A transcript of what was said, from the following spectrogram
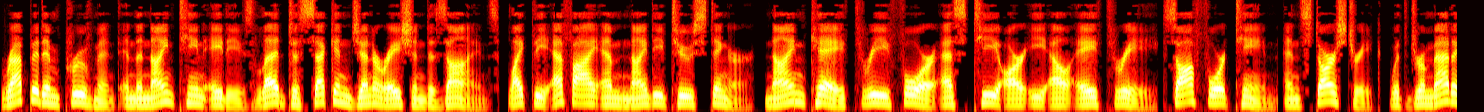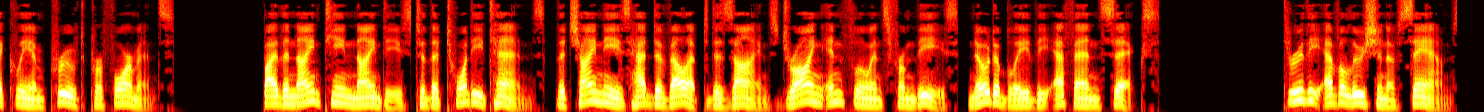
Rapid improvement in the 1980s led to second-generation designs, like the FIM-92 Stinger, 9K-34 STRELA-3 SA-14 and Starstreak, with dramatically improved performance. By the 1990s to the 2010s, the Chinese had developed designs drawing influence from these, notably the FN-6. Through the evolution of SAMs,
